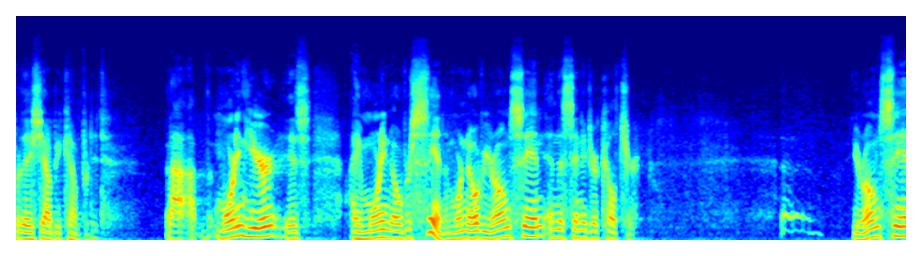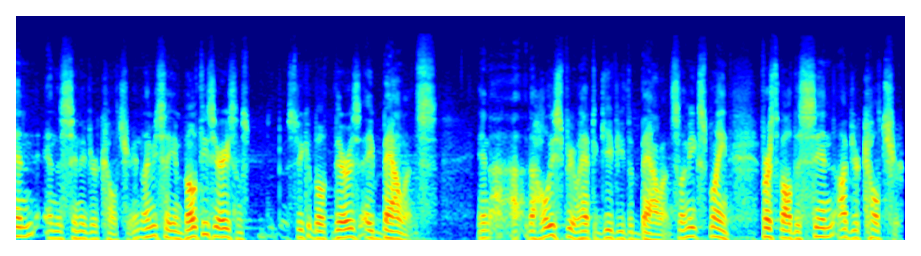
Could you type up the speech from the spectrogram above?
for they shall be comforted. Now, mourning here is a mourning over sin, a mourning over your own sin and the sin of your culture. Your own sin and the sin of your culture. And let me say, in both these areas, I'm speak of both, there is a balance. And I, the Holy Spirit will have to give you the balance. Let me explain. First of all, the sin of your culture,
